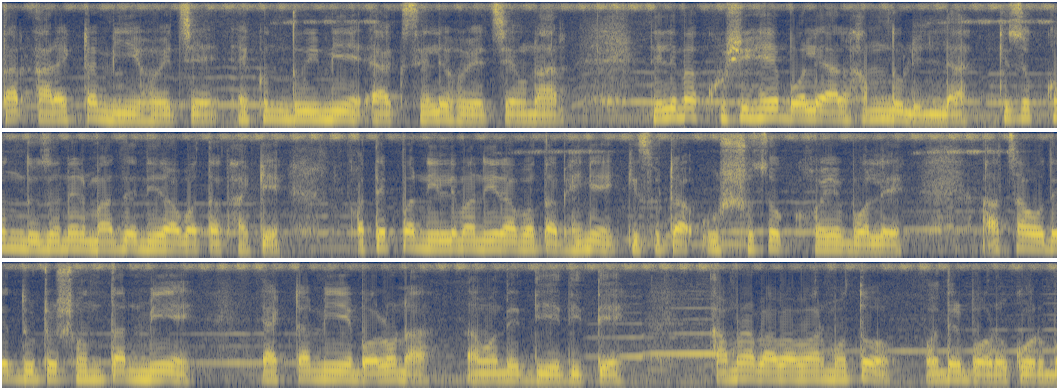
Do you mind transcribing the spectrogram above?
তার আরেকটা মেয়ে হয়েছে। এখন দুই মেয়ে, এক ছেলে হয়েছে ওনার নীলিমা খুশি হয়ে বলে, আলহামদুলিল্লাহ। কিছুক্ষণ দুজনের মাঝে নীরবতা থাকে। অতঃপর নীলিমা নীরবতা ভেঙে কিছুটা উৎসূচক হয়ে বলে আচ্ছা ওদের দুটো সন্তান মেয়ে, একটা মেয়ে বলো না আমাদের দিয়ে দিতে। আমরা বাবা মার মতো ওদের বড় করব।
